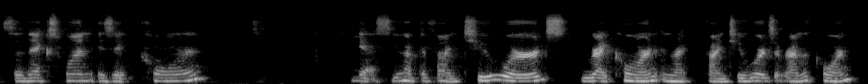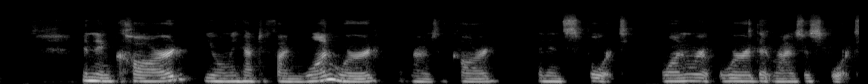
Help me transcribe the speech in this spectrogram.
so the next one, is it corn? Yes, you have to find two words. You write corn and write, find two words that rhyme with corn. And then card, you only have to find one word that rhymes with card. And then sport, one word that rhymes with sport.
